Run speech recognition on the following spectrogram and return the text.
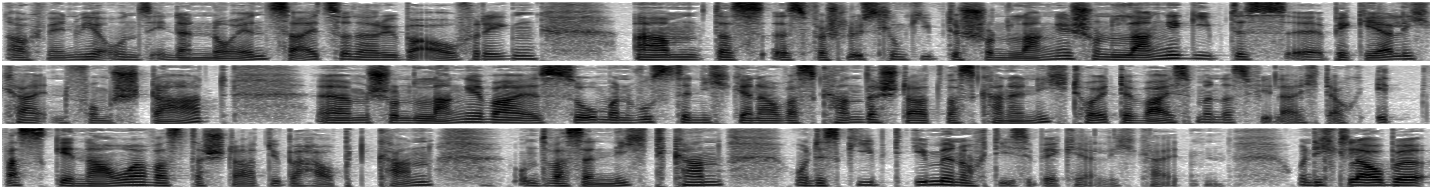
auch wenn wir uns in der neuen Zeit so darüber aufregen, ähm, dass es Verschlüsselung gibt es schon lange. Schon lange gibt es äh, Begehrlichkeiten vom Staat. Ähm, schon lange war es so, man wusste nicht genau, was kann der Staat, was kann er nicht. Heute weiß man das vielleicht auch etwas genauer, was der Staat überhaupt kann und was er nicht kann. Und es gibt immer noch diese Begehrlichkeiten. Und ich glaube,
